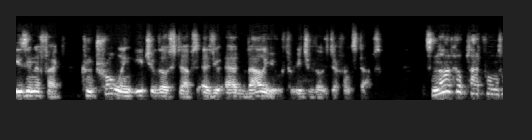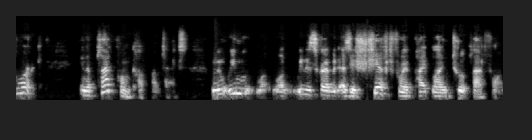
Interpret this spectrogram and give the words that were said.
is in effect controlling each of those steps as you add value through each of those different steps. It's not how platforms work. In a platform context, we, we, we describe it as a shift from a pipeline to a platform.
